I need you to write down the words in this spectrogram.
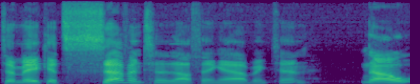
to make it seven to nothing. Abington. Now,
